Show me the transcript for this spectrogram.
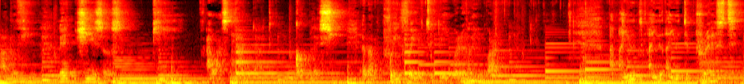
out of you. Let Jesus be our standard. God bless you. And I'm praying for you today, wherever you are. Are you, are you, are you depressed?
